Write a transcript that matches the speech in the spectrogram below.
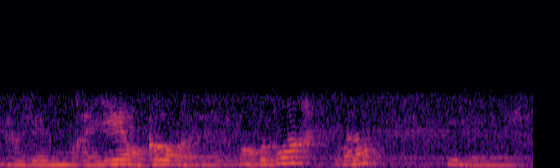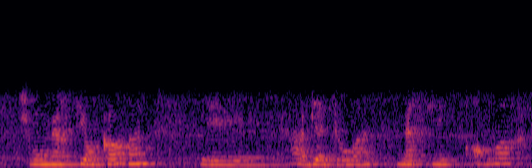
vous aimeriez encore euh, en revoir. Voilà. Et je vous remercie encore hein, et à bientôt. hein. Merci. Au revoir.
